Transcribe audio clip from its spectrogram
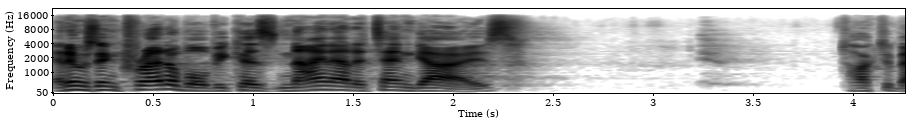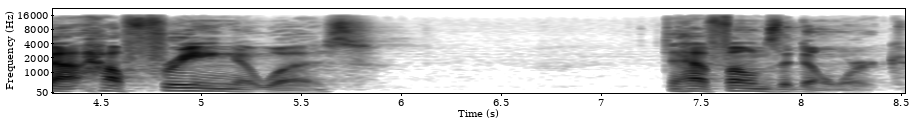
And it was incredible because nine out of 10 guys talked about how freeing it was to have phones that don't work.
